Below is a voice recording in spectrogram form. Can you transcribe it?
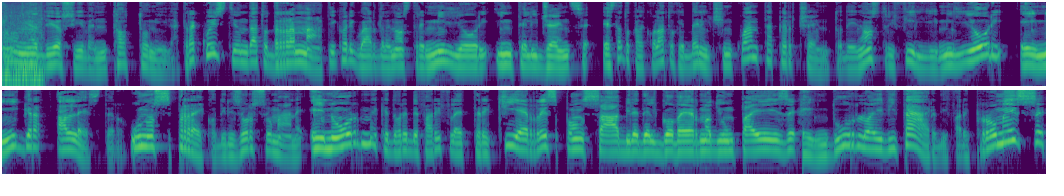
Oh mio Dio, sì, 28.000. Tra questi un dato drammatico riguarda le nostre migliori intelligenze. È stato calcolato che ben il 50% dei nostri figli migliori emigra all'estero. Uno spreco di risorse umane enorme che dovrebbe far riflettere chi è responsabile del governo di un paese e indurlo a evitare di fare promesse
